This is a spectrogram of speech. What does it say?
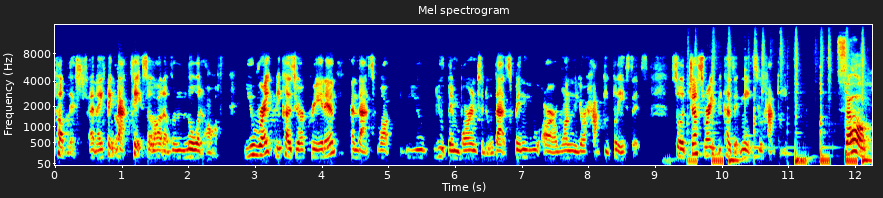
published. And I think that takes a lot of load off. You write because you're creative, and that's what you you've been born to do. That's when you are one of your happy places. So just write because it makes you happy. So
